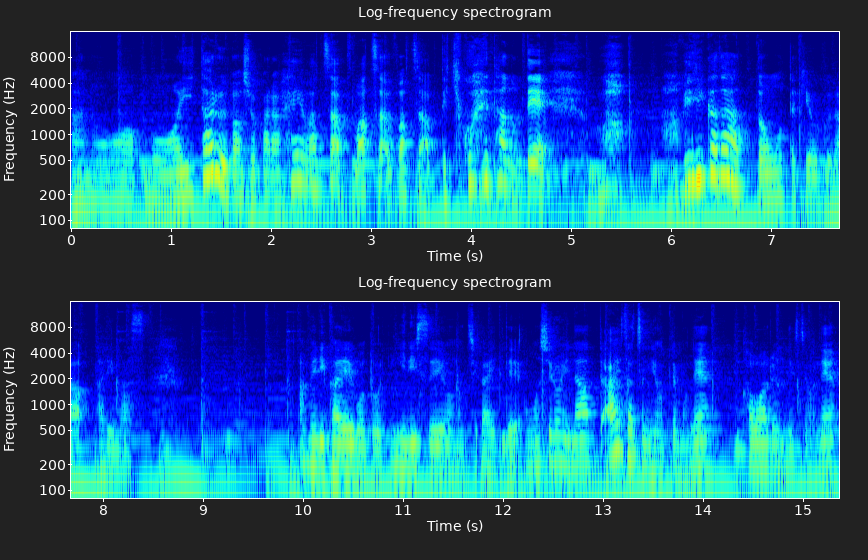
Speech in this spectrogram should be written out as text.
あのもう至る場所から「Hey, what's up? What's up? What's up?」って聞こえたのでわアメリカだと思った記憶がありますアメリカ英語とイギリス英語の違いって面白いなって挨拶によってもね変わるんですよね。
